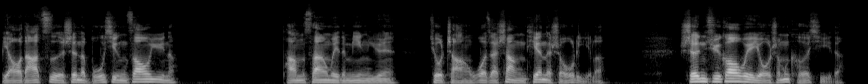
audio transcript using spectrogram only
表达自身的不幸遭遇呢？他们三位的命运就掌握在上天的手里了。身居高位有什么可喜的？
